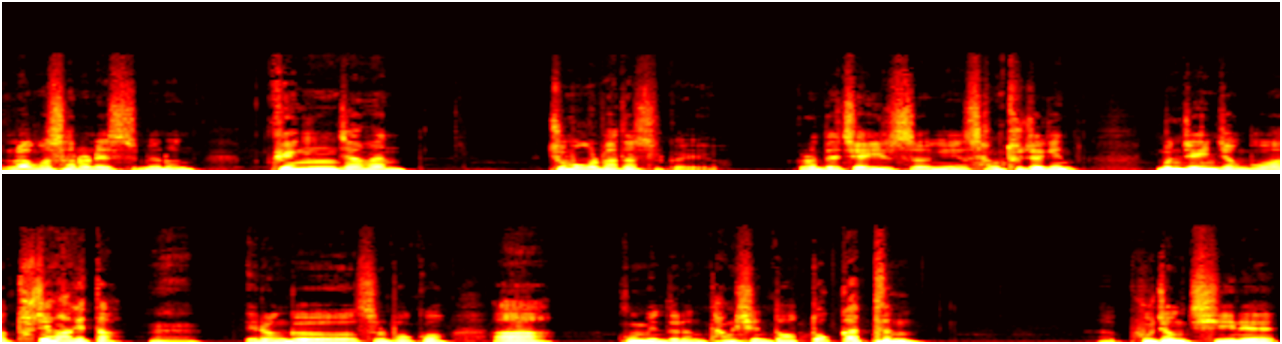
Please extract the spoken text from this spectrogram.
라고 선언했으면은 굉장한 주목을 받았을 거예요. 그런데 제 일성이 상투적인 문재인 정부와 투쟁하겠다. 예. 이런 것을 보고 아 국민들은 당신도 똑같은 부정치인의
